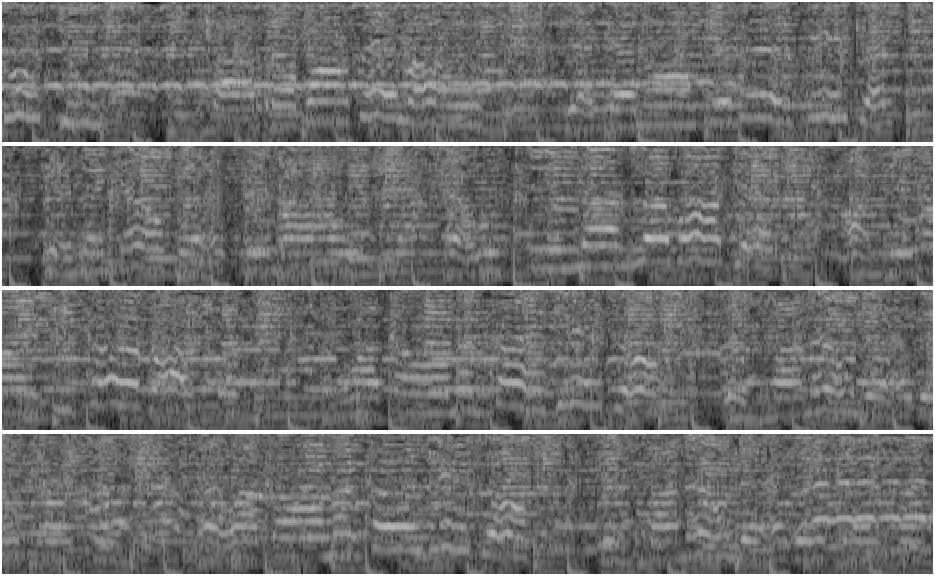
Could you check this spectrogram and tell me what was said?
ጉዱ ሲቃረባ ዜማው የቀኑ ሲገልጽ ዜመኛው በዜማው። ከውጭም ያለ ባገር አንድ ላይ ሲሰባሰብ ጨዋታው መስተንግዶ ደስታ ነው ለቤተሰብ። ጨዋታው መስተንግዶ ደስታ ነው ለቤተሰብ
